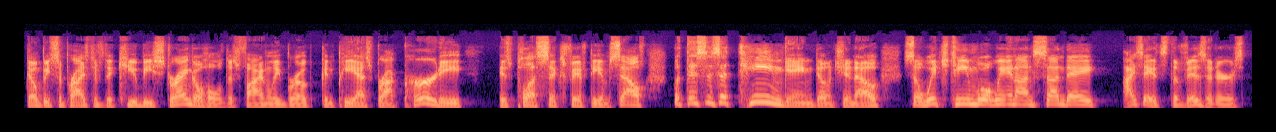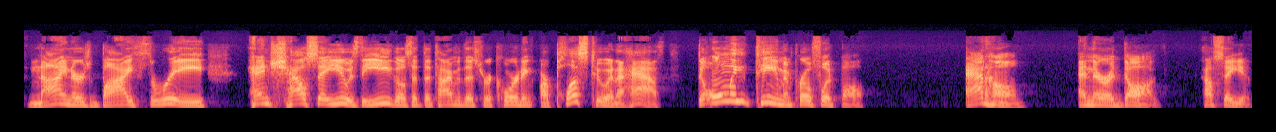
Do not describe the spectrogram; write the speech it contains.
Don't be surprised if the QB stranglehold is finally broken. P.S. Brock Purdy is plus 650 himself. But this is a team game, don't you know? So which team will win on Sunday? I say it's the visitors. Niners by three. Hench, how say you, as the Eagles at the time of this recording are plus two and a half. The only team in pro football at home, and they're a dog. How say you?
